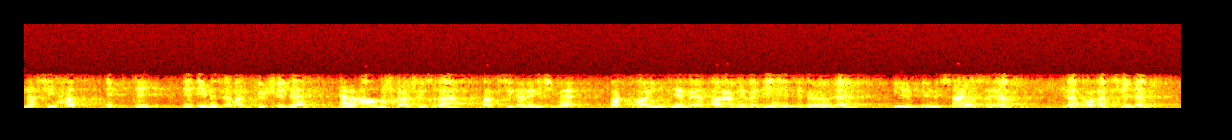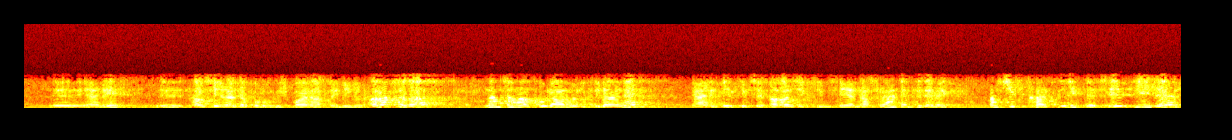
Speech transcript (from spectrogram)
nasihat etti dediğimiz zaman Türkçe'de yani almış karşısına bak sigara içme, bak faiz yeme, haram yeme diye elini böyle bir bir saya saya filan ona bir şeyler e, yani e, tavsiyelerde bulunmuş manasına geliyor. Arapçada nasaha kulanun filane yani bir kimse falanca kimseye nasihat etti demek. Açık kalplilikle, sevgiyle,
